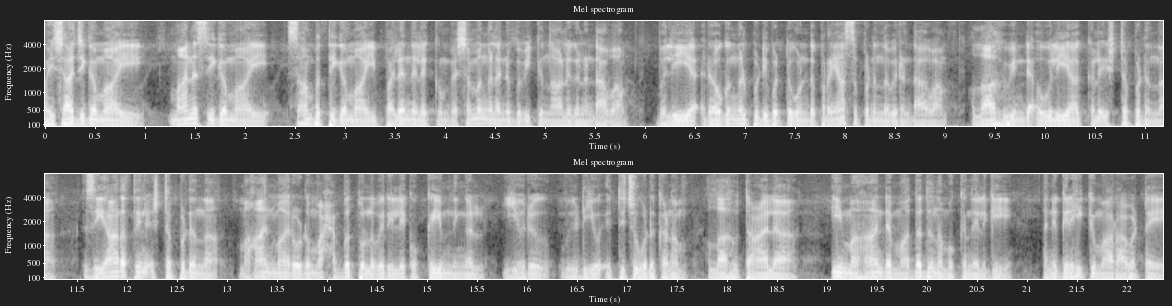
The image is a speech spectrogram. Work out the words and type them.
പൈശാചികമായി മാനസികമായി സാമ്പത്തികമായി പല നിലക്കും വിഷമങ്ങൾ അനുഭവിക്കുന്ന ആളുകളുണ്ടാവാം. വലിയ രോഗങ്ങൾ പിടിപെട്ടുകൊണ്ട് പ്രയാസപ്പെടുന്നവരുണ്ടാവാം. അള്ളാഹുവിന്റെ ഔലിയാക്കളെ ഇഷ്ടപ്പെടുന്ന സിയാറത്തിന് ഇഷ്ടപ്പെടുന്ന മഹാന്മാരോട് മഹബത്തുള്ളവരിലേക്കൊക്കെയും നിങ്ങൾ ഈ ഒരു വീഡിയോ എത്തിച്ചു കൊടുക്കണം. അള്ളാഹു താല ഈ മഹാന്റെ മദത് നമുക്ക് നൽകി അനുഗ്രഹിക്കുമാറാവട്ടെ.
